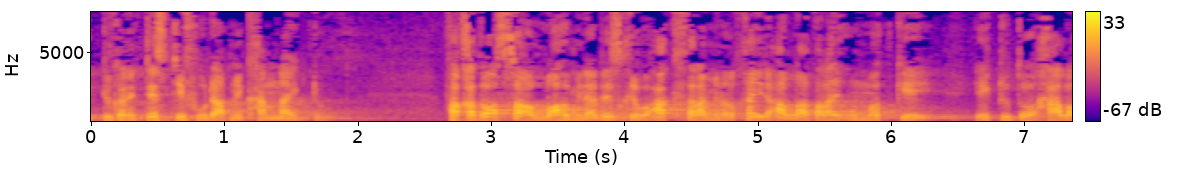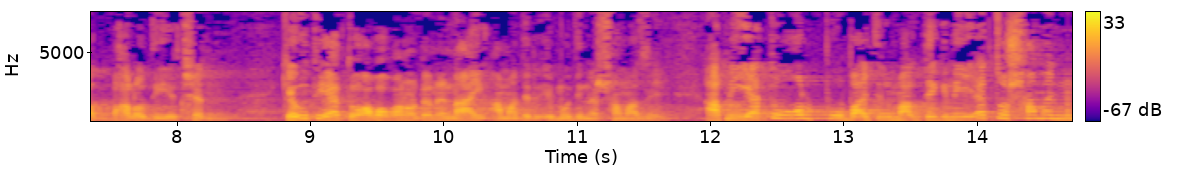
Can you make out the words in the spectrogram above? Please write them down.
একটুখানি টেস্টি ফুড আপনি খান না একটু। ফাঁকা দশা আল্লাহ মিনা রিস্ক আকসার মিনাল খাই আল্লাহ তালা উম্মতকে একটু তো হালত ভালো দিয়েছেন। কেউ তো এত অভাব অনটনে নাই আমাদের এই মদিনার সমাজে। আপনি এত অল্প বাইতুল মাল থেকে নিয়ে এত সামান্য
